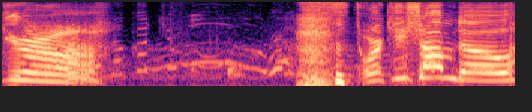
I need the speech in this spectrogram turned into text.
Yeah. Storky Shamdo!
